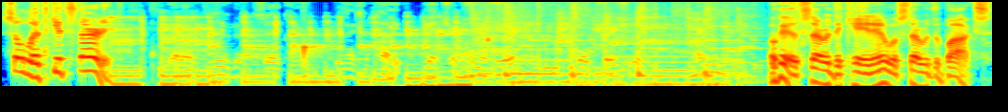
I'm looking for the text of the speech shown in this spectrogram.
So let's get started. Okay, let's start with the K&N. We'll start with the box.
